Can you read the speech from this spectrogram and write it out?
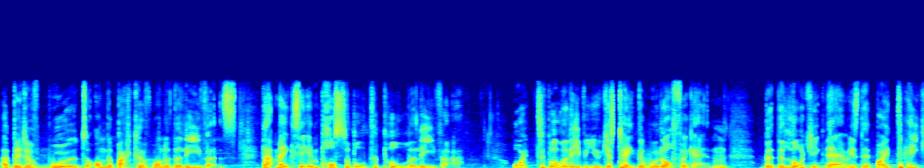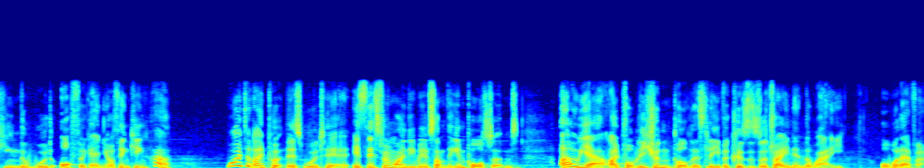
a bit of wood on the back of one of the levers. That makes it impossible to pull the lever. Or to pull the lever, you just take the wood off again. But the logic there is that by taking the wood off again, you're thinking, huh, why did I put this wood here? Is this reminding me of something important? Oh yeah, I probably shouldn't pull this lever because there's a train in the way, or whatever.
